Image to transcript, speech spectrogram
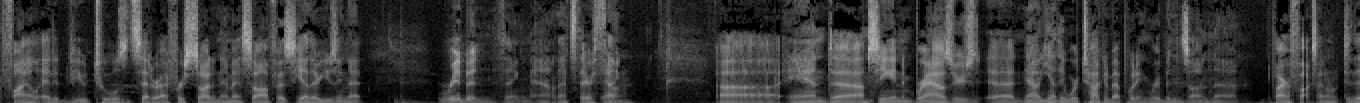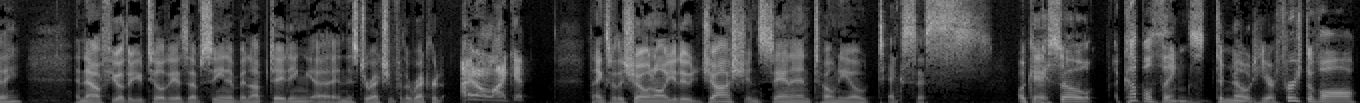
file, edit, view, tools, etc. I first saw it in MS Office. Yeah, they're using that ribbon thing now. That's their thing. Uh, and uh, I'm seeing it in browsers uh, now. Yeah, they were talking about putting ribbons on uh, Firefox. I don't know. Did they? And now a few other utilities I've seen have been updating uh, in this direction. For the record, I don't like it. Thanks for the show and all you do, Josh in San Antonio, Texas. Okay, so a couple things to note here. First of all,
